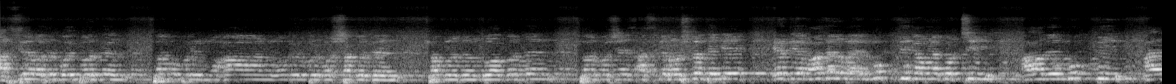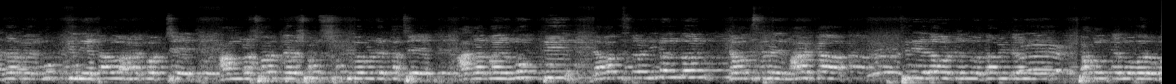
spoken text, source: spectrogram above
আর সিনেমাতে বই পড়বেন, সর্বোপরি মহান রবের উপর বর্ষা করবেন, সকলের জন্য দোয়া করবেন। সর্বশেষ আজকের অনুষ্ঠান থেকে এতে মাজার ভাইয়ের মুক্তি কামনা করছি। আমাদের মুক্তি আজার ভাইয়ের মুক্তি নিয়ে তালবাহানা করছে। আমরা সরকারের সংস্কৃতি ভবনের কাছে ভাইয়ের মুক্তি, জামাত ইসলামের নিবন্ধন, জামাত ইসলামের মার্কা ফিরিয়ে দেওয়ার জন্য দাবি জানিয়ে সকলকে মোবারক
